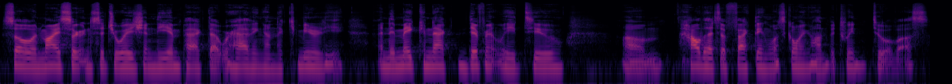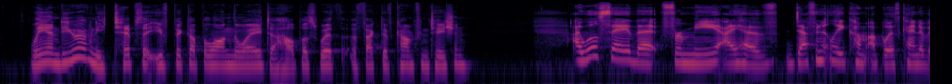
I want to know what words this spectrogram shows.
So, in my certain situation, the impact that we're having on the community and they may connect differently to um, how that's affecting what's going on between the two of us. Leanne, do you have any tips that you've picked up along the way to help us with effective confrontation? I will say that for me, I have definitely come up with kind of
